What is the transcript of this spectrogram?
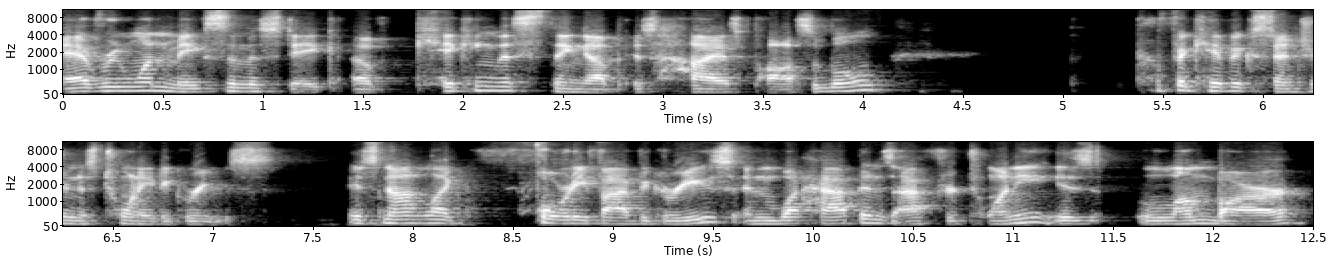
Everyone makes the mistake of kicking this thing up as high as possible. Perfect hip extension is 20 degrees. It's not like 45 degrees. And what happens after 20 is lumbar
